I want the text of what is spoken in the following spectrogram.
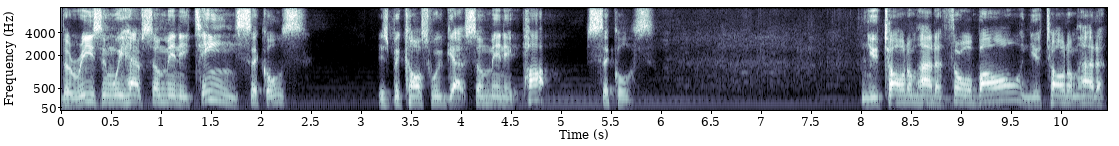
The reason we have so many teen sickles is because we've got so many pop sickles. And you taught them how to throw a ball, and you taught them how to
